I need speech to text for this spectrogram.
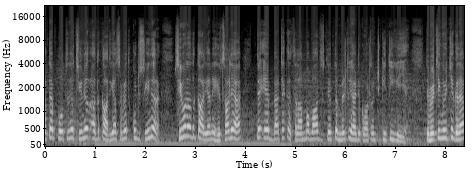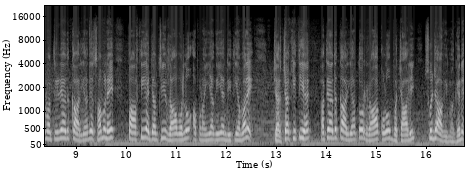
ਅਤੇ ਪੁਲਿਸ ਦੇ ਸੀਨੀਅਰ ਅਧਿਕਾਰੀਆਂ ਸਮੇਤ ਕੁਝ ਸੀਨੀਅਰ ਸਿਵਲ ਅਧਿਕਾਰੀਆਂ ਨੇ ਹਿੱਸਾ ਲਿਆ ਤੇ ਇਹ ਬੈਠਕ ਇਸਲਾਮਾਬਾਦ ਸਥਿਤ ਮਿਲਟਰੀ ਹੈੱਡਕੁਆਰਟਰ 'ਚ ਕੀਤੀ ਗਈ ਹੈ। ਤੇ ਮੀਟਿੰਗ ਵਿੱਚ ਗ੍ਰਹਿ ਮੰਤਰੀ ਨੇ ਅਧਿਕਾਰੀਆਂ ਦੇ ਸਾਹਮਣੇ ਭਾਰਤੀ ਏਜੰਸੀ ਰਾਹ ਵੱਲੋਂ ਅਪਣਾਈਆਂ ਗਈਆਂ ਨੀਤੀਆਂ ਬਾਰੇ ਚਰਚਾ ਕੀਤੀ ਹੈ ਅਤੇ ਅਧਿਕਾਰੀਆਂ ਤੋਂ ਰਾਹ ਕੋਲੋਂ ਬਚਾਅ ਲਈ ਸੁਝਾਅ ਵੀ ਮੰਗੇ ਨੇ।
